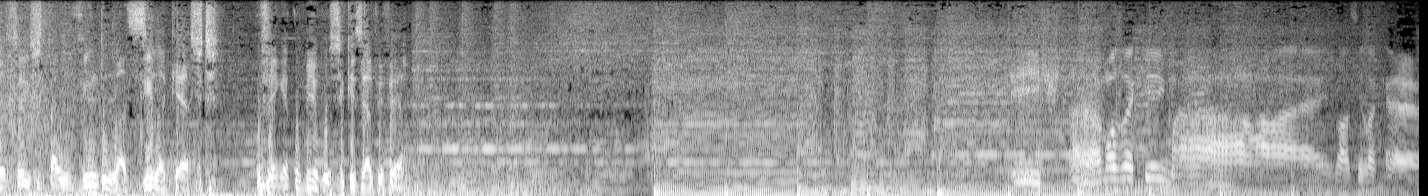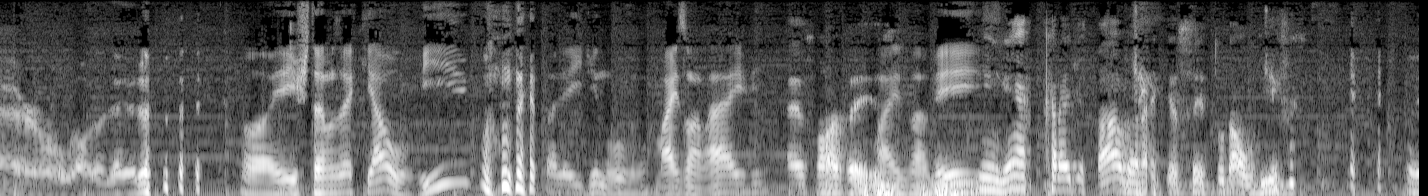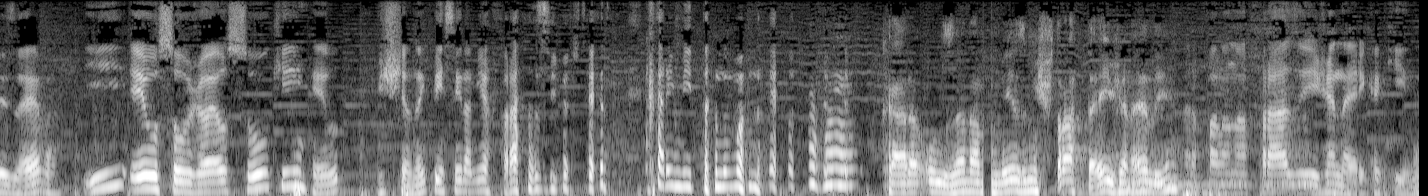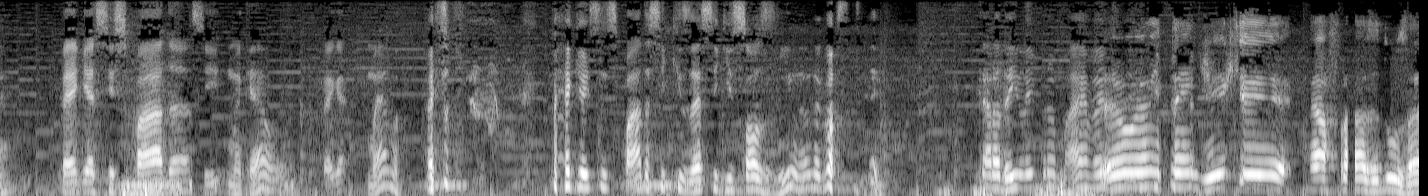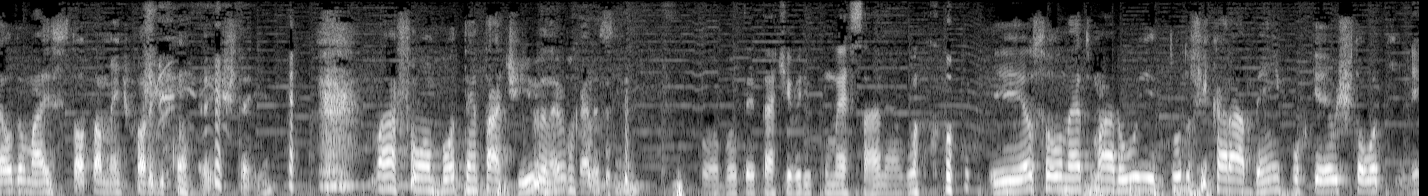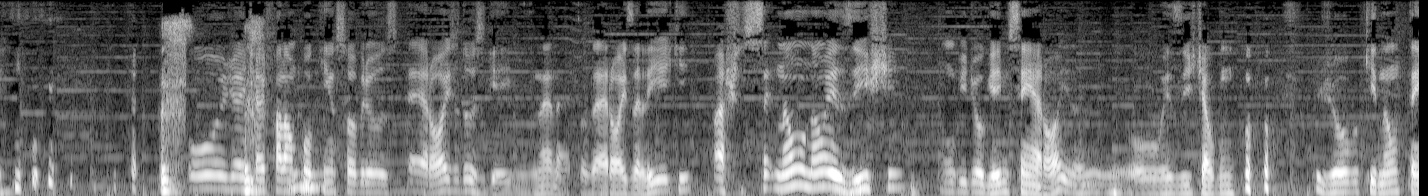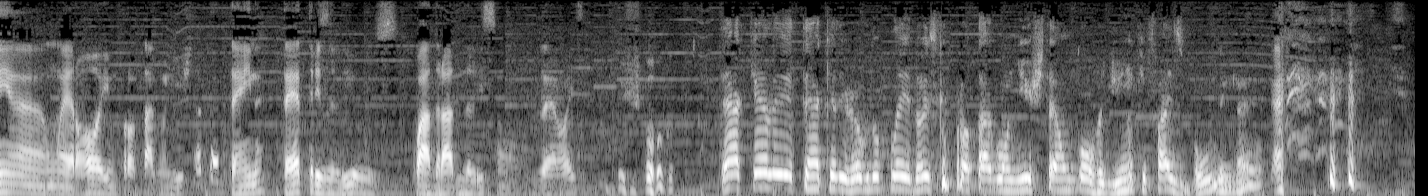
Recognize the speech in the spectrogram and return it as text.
Você está ouvindo o Azila Cast. Venha comigo se quiser viver. Estamos aqui em mais Azila Cast. Estamos aqui ao vivo, né? Olha aí de novo, né? Mais uma live. Mais uma vez. Mais uma vez. Ninguém acreditava, né? Que ia ser tudo ao vivo. pois é, mano. E eu sou o Joel Suki. Eu. Vixe, eu nem pensei na minha frase. cara imitando o Manel. cara usando a mesma estratégia, né? Ali. O cara falando uma frase genérica aqui, né? Pegue essa espada. Se, como é que é? Pega. Como é, mano? Pegue essa espada se quiser seguir sozinho, né? O negócio dele. O cara nem lembra mais, mas. Eu, eu entendi que é a frase do Zelda, mas totalmente fora de contexto aí. mas foi uma boa tentativa, né? O cara assim. Uma boa tentativa de começar, né? Alguma coisa. E eu sou o Neto Maru e tudo ficará bem porque eu estou aqui. Hoje a gente vai falar um pouquinho sobre os heróis dos games, né, Neto? Os heróis ali que acho não não existe um videogame sem herói, né? ou existe algum jogo que não tenha um herói, um protagonista, até tem, né? Tetris ali, os quadrados ali são os heróis do jogo. Tem aquele, tem aquele jogo do Play 2 que o protagonista é um gordinho que faz bullying, né?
